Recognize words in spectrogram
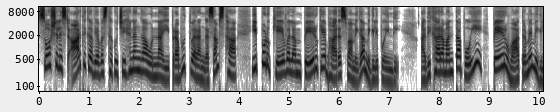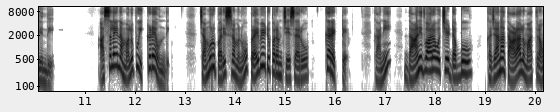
సోషలిస్ట్ ఆర్థిక వ్యవస్థకు చిహ్నంగా ఉన్న ఈ ప్రభుత్వ రంగ సంస్థ ఇప్పుడు కేవలం పేరుకే భారస్వామిగా మిగిలిపోయింది. అధికారమంతా పోయి పేరు మాత్రమే మిగిలింది. అసలైన మలుపు ఇక్కడే ఉంది. చమురు పరిశ్రమను ప్రైవేటుపరం చేశారు. కరెక్టే. కాని దాని ద్వారా వచ్చే డబ్బు ఖజానా తాళాలు మాత్రం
